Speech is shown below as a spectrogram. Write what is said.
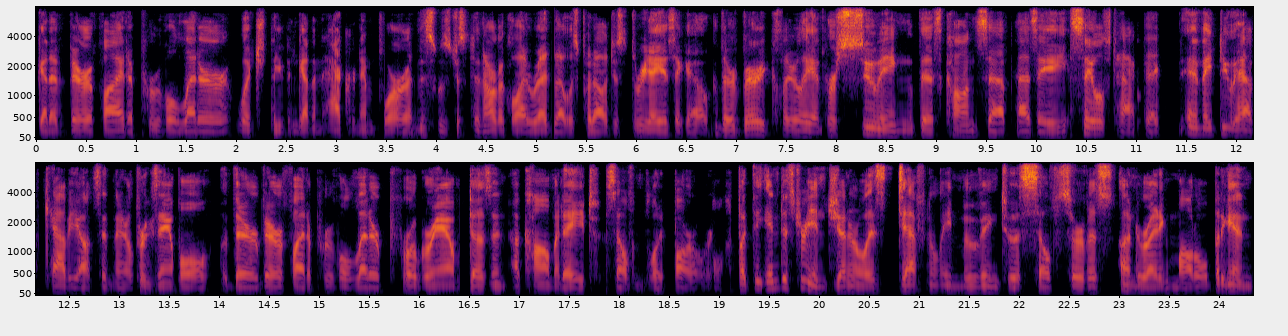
got a verified approval letter, which they even got an acronym for. And this was just an article I read that was put out just three days ago. They're very clearly pursuing this concept as a sales tactic, and they do have caveats in there. For example, their verified approval letter program doesn't accommodate self employed borrowers. But the industry in general is definitely moving to a self service underwriting model. But again,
